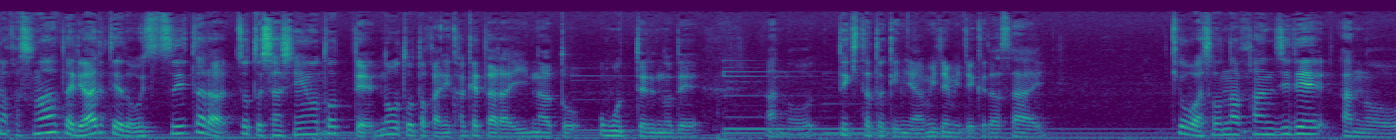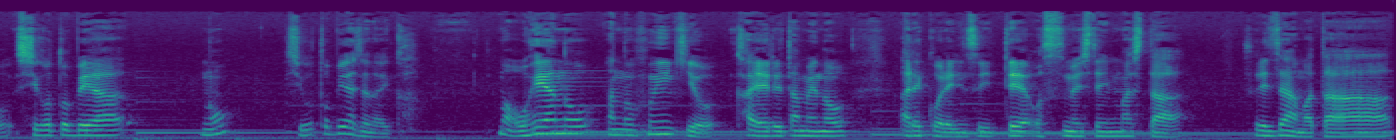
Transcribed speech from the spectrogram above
なんかその辺りある程度落ち着いたらちょっと写真を撮ってノートとかに書けたらいいなと思ってるのであのできた時には見てみてください。今日はそんな感じであの仕事部屋の仕事部屋じゃないか、まあ、お部屋のあの雰囲気を変えるためのあれこれについてお勧めしてみました。それじゃあまた。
